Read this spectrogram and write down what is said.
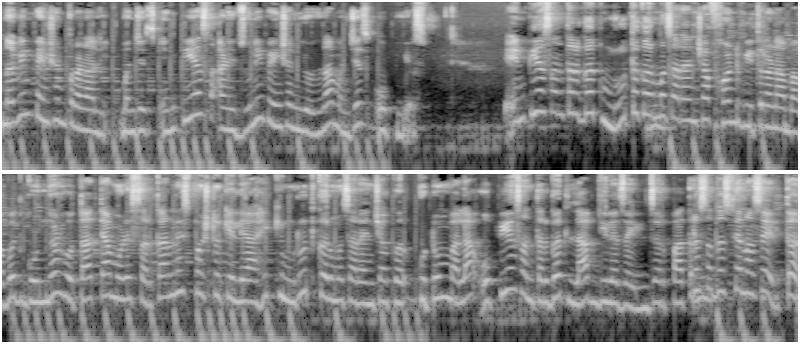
नवीन पेन्शन प्रणाली म्हणजेच एन पी एस आणि जुनी पेन्शन योजना म्हणजेच ओपीएस एनपीएस अंतर्गत मृत कर्मचाऱ्यांच्या फंड वितरणाबाबत गोंधळ होता. त्यामुळे सरकारने स्पष्ट केले आहे की मृत कर्मचाऱ्यांच्या कर- कुटुंबाला ओपीएस अंतर्गत लाभ दिला जाईल. जर पात्र सदस्य नसेल तर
